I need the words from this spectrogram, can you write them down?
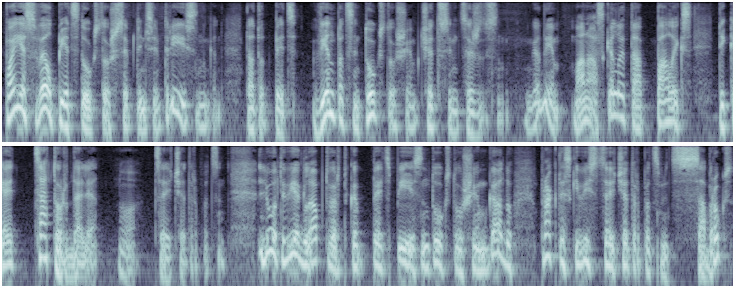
Paies vēl 5730 gadi. Tātad pēc 11460 gadiem manā skeletā paliks tikai ceturdaļa no C14. Ļoti viegli aptvert, ka pēc 50 tūkstošiem gadu praktiski viss C14 sabruks,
